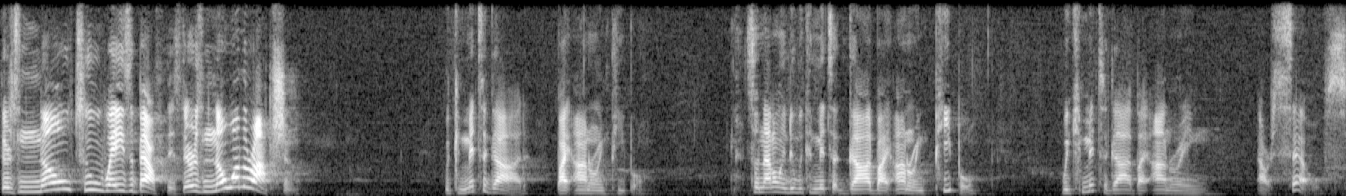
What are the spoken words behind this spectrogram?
There's no two ways about this. There is no other option. We commit to God by honoring people. So not only do we commit to God by honoring people, we commit to God by honoring ourselves,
